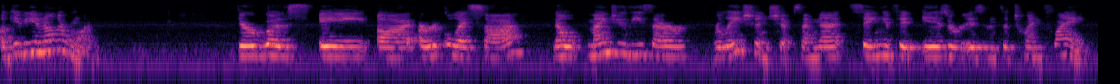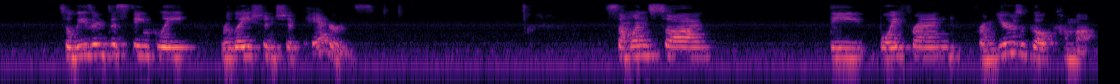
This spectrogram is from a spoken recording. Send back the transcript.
I'll give you another one. There was a uh, article I saw. Now, mind you, these are relationships. I'm not saying if it is or isn't a twin flame. So these are distinctly relationship patterns. Someone saw the boyfriend from years ago come up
